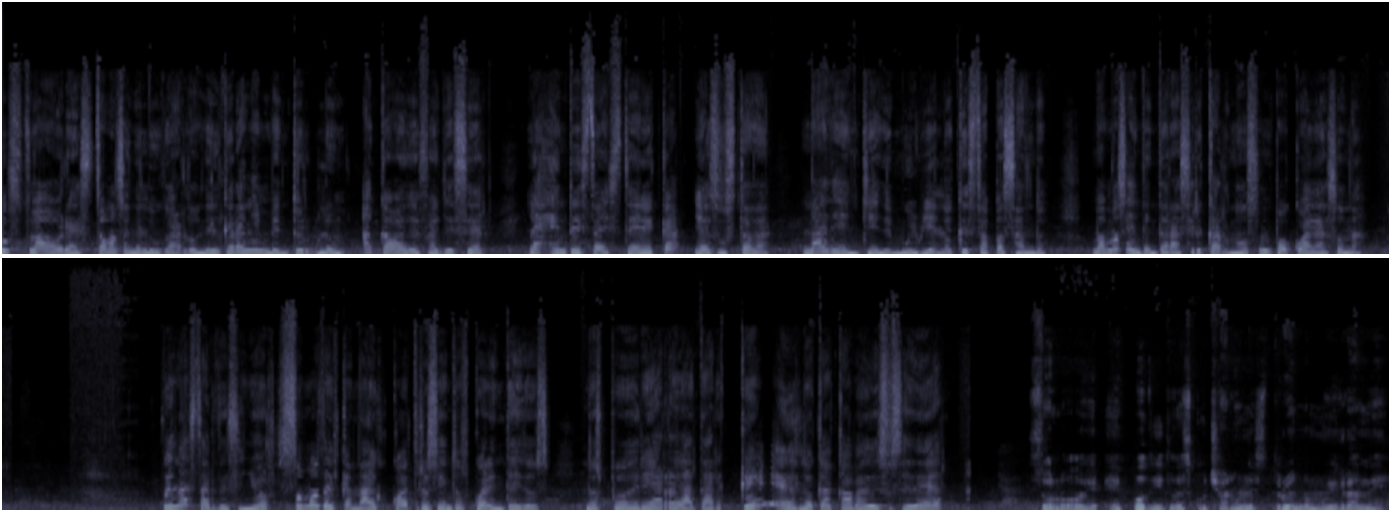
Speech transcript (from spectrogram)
Justo ahora estamos en el lugar donde el gran inventor Bloom acaba de fallecer. La gente está histérica y asustada. Nadie entiende muy bien lo que está pasando. Vamos a intentar acercarnos un poco a la zona. Buenas tardes, señor. Somos del canal 442. ¿Nos podría relatar qué es lo que acaba de suceder? Solo he, podido escuchar un estruendo muy grande.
